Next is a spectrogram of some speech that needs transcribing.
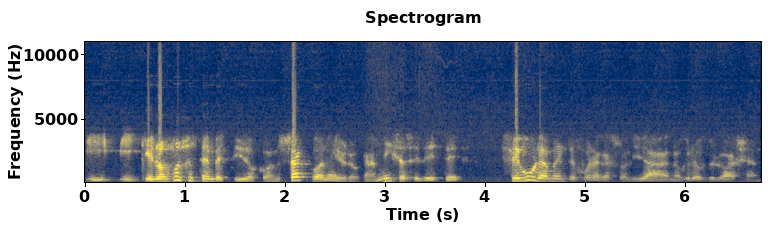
y, que los dos estén vestidos con saco negro, camisa celeste, seguramente fue una casualidad, no creo que lo hayan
